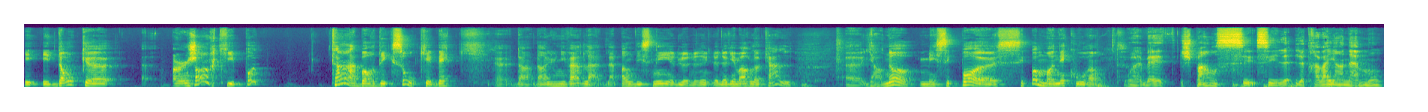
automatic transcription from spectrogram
et, donc, euh, un genre qui est pas tant abordé que ça au Québec, euh, dans, dans l'univers de la, bande dessinée, le, le 9e art local. Il euh, y en a, mais c'est pas, euh, c'est pas monnaie courante. Ouais, ben, je pense que c'est le, travail en amont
